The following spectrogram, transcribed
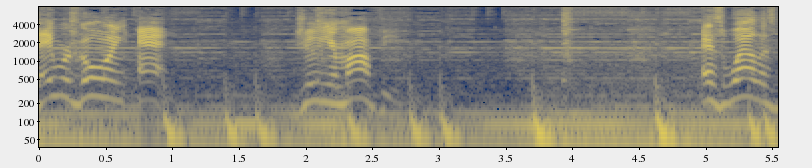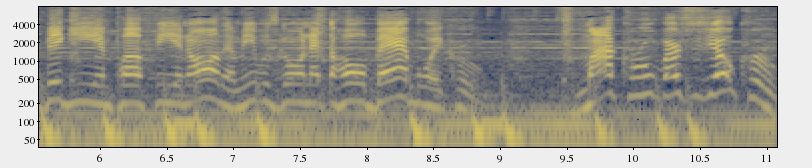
they were going at Junior Mafia as well as Biggie and Puffy and all them. He was going at the whole Bad Boy crew. It's my crew versus your crew.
